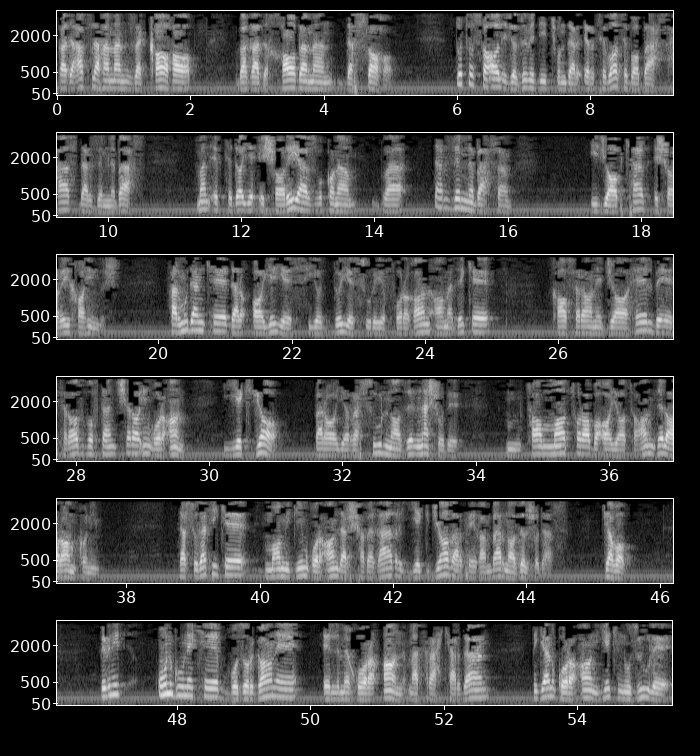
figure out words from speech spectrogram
قد افلح من زکاها و قد خواب من دستاها دو تا سوال اجازه بدید چون در ارتباط با بحث هست در ضمن بحث من ابتدای اشاره ارز بکنم و در ضمن بحثم ایجاب کرد اشاره خواهیم داشت. فرمودن که در آیه سی و دوی سوره فرقان آمده که کافران جاهل به اعتراض گفتند چرا این قرآن یک جا برای رسول نازل نشده؟ تا ما تو را با آیات آن دل آرام کنیم. در صورتی که ما میگیم قرآن در شب قدر یک جا بر پیغمبر نازل شده است. جواب ببینید اون گونه که بزرگان علم قرآن مطرح کردن میگن قرآن یک نزول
